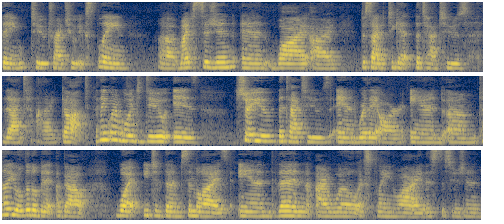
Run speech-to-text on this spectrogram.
thing to try to explain uh, my decision and why I decided to get the tattoos that I got. I think what I'm going to do is show you the tattoos and where they are and um, tell you a little bit about what each of them symbolize and then I will explain why this decision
